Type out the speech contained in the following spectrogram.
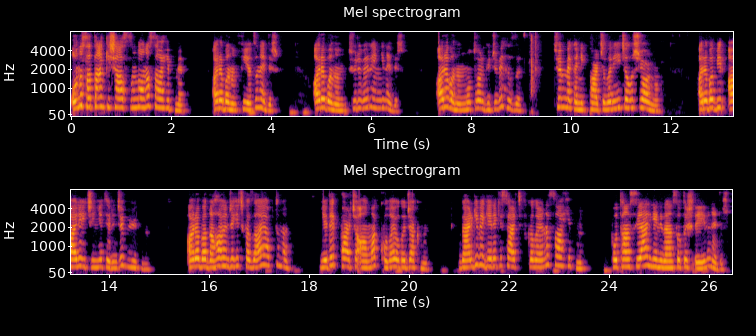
onu satan kişi aslında ona sahip mi? Arabanın fiyatı nedir? Arabanın türü ve rengi nedir? Arabanın motor gücü ve hızı. Tüm mekanik parçaları iyi çalışıyor mu? Araba bir aile için yeterince büyük mü? Araba daha önce hiç kaza yaptı mı? Yedek parça almak kolay olacak mı? Vergi ve gerekli sertifikalarına sahip mi? Potansiyel yeniden satış değeri nedir?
